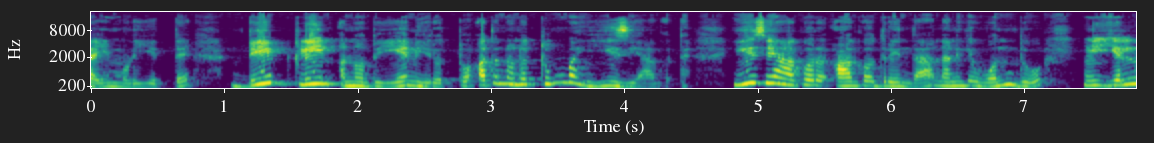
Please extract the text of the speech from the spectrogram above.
ಟೈಮ್ ಉಳಿಯುತ್ತೆ. ಡೀಪ್ ಕ್ಲೀನ್ ಅನ್ನೋದು ಏನಿರುತ್ತೋ ಅದು ನಾನು ತುಂಬ ಈಸಿ ಆಗುತ್ತೆ. ಈಸಿ ಆಗೋ, ಆಗೋದ್ರಿಂದ ನನಗೆ ಒಂದು, ಈ ಎಲ್ಲ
